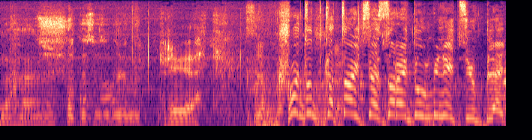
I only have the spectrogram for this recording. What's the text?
Ага. Що ти це за мною? Привіт. Що тут катаєшся? Зараз йду в міліцію, блядь!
